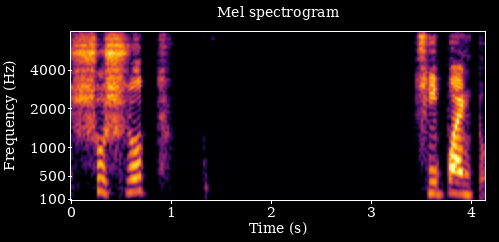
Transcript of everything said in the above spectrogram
সুশ্রুত থ্রি পয়েন্ট টু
